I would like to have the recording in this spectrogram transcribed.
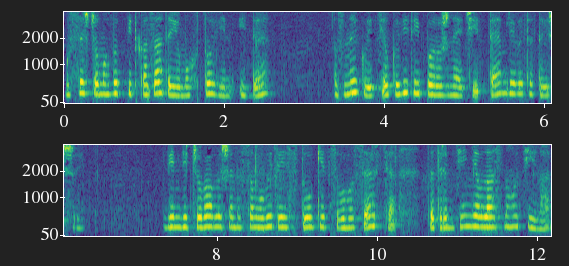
усе, що могло б підказати йому, хто він і де, зникли в цілковітій порожнечі темряви та тиші. Він відчував лише несамовитий стукіт свого серця та тремтіння власного тіла.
